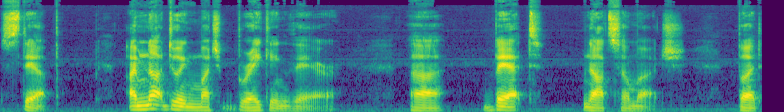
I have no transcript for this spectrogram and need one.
step. I'm not doing much breaking there. Uh, bet, not so much. But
